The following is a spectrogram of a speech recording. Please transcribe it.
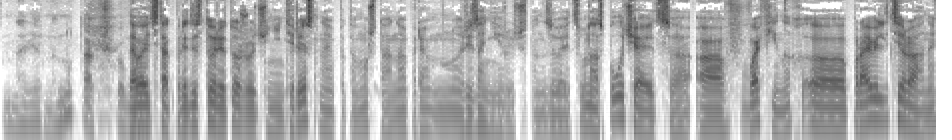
наверное, ну, так, чтобы... Давайте так, предыстория тоже очень интересная, потому что она прям ну, резонирует, что называется. У нас, получается, а, в Афинах а, правили тираны,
